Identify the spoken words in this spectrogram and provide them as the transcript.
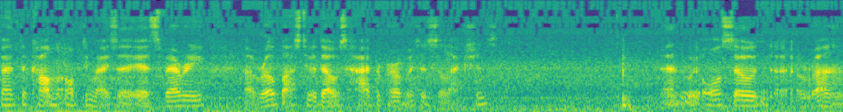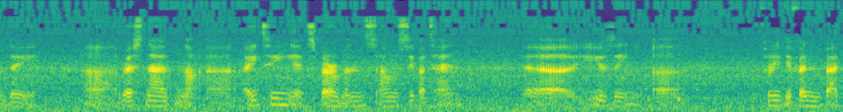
but the Kalman optimizer is very uh, robust to those hyperparameter selections. And we also uh, run the uh, ResNet uh, 18 experiments on CIFAR 10 uh, using three different batch,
